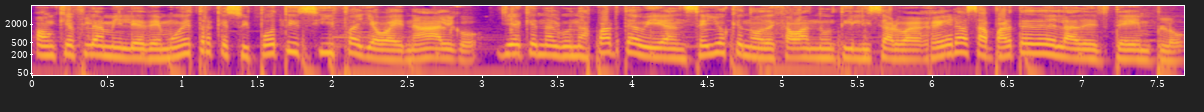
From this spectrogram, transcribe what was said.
Aunque Flammy le demuestra que su hipótesis fallaba en algo, ya que en algunas partes habían sellos que no dejaban de utilizar barreras aparte de la del templo,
